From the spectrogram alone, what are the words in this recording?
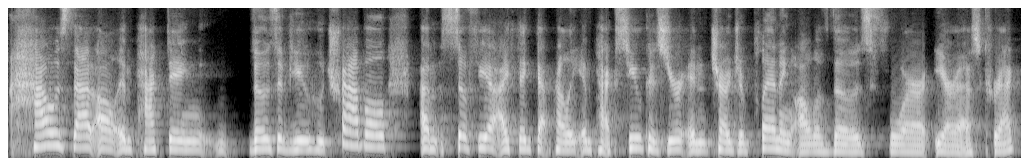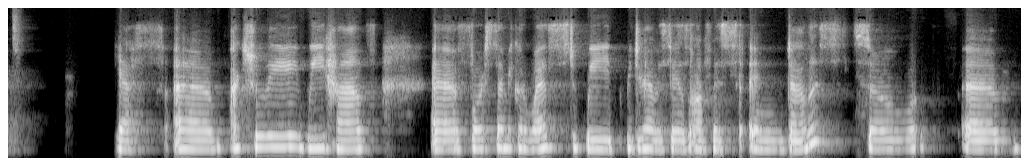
how is that all impacting those of you who travel? Um, Sophia, I think that probably impacts you because you're in charge of planning all of those for ERS, correct? Yes. Um, actually, we have uh, for Semicon West, we, we do have a sales office in Dallas. So, um,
